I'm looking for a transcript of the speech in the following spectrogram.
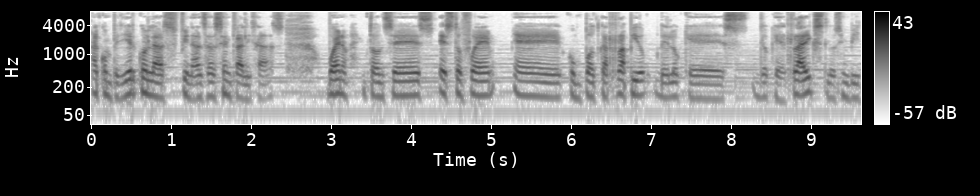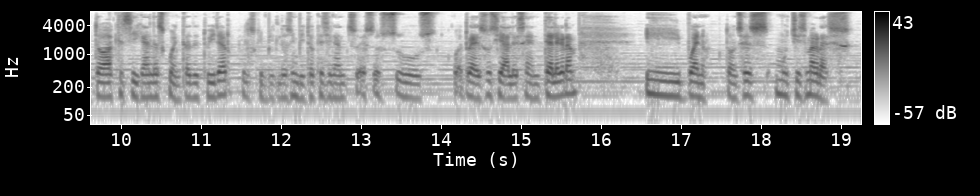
a competir con las finanzas centralizadas. Bueno, entonces esto fue eh, un podcast rápido de lo que es lo que es Radix. Los invito a que sigan las cuentas de Twitter, los, los invito a que sigan sus redes sociales en Telegram. Y bueno, entonces muchísimas gracias.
